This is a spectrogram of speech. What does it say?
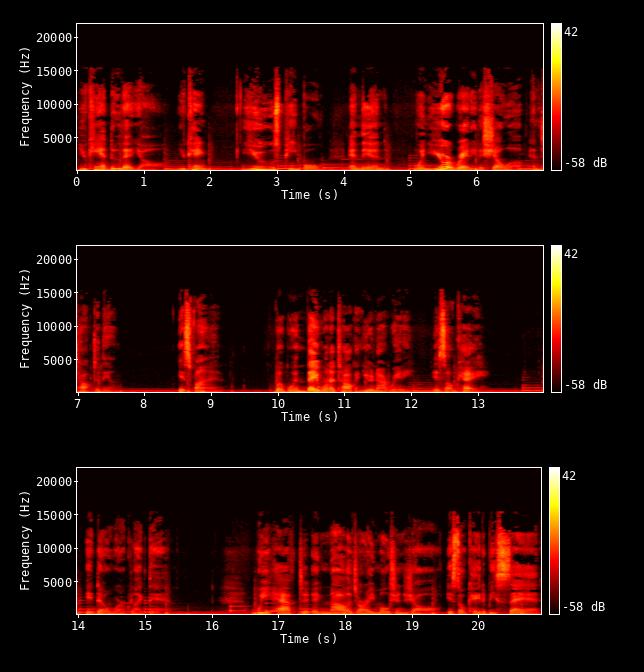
You can't do that, y'all. You can't use people and then when you're ready to show up and talk to them, it's fine. But when they want to talk and you're not ready, it's okay. It don't work like that. We have to acknowledge our emotions, y'all. It's okay to be sad.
